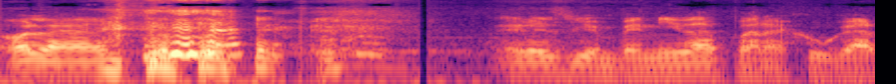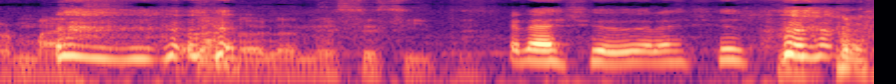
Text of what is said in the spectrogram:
Hola. Eres bienvenida para jugar más cuando lo necesites. Gracias, gracias.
